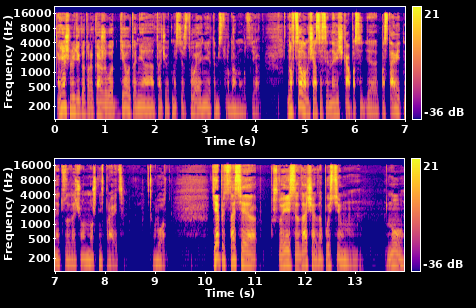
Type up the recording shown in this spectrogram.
Конечно, люди, которые каждый год делают, они оттачивают мастерство, и они это без труда могут сделать. Но в целом сейчас, если новичка поставить на эту задачу, он может не справиться. Вот. Теперь представьте, что есть задача, допустим, ну,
